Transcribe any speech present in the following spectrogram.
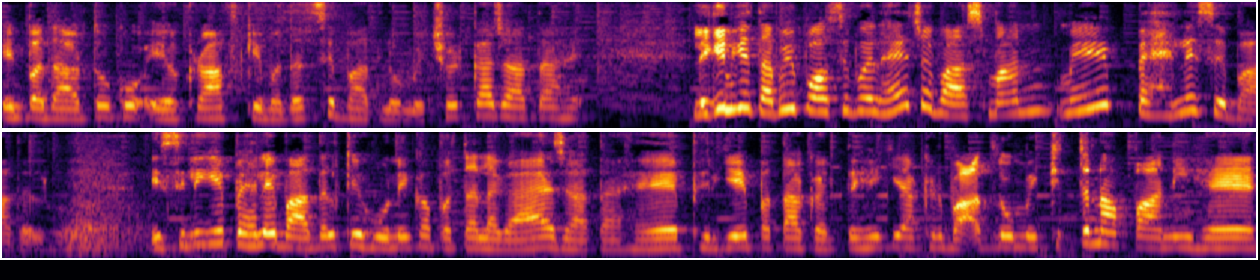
इन पदार्थों को एयरक्राफ्ट की मदद से बादलों में छिड़का जाता है। लेकिन ये तभी पॉसिबल है जब आसमान में पहले से बादल हो। इसलिए पहले बादल के होने का पता लगाया जाता है। फिर ये पता करते हैं कि आखिर बादलों में कितना पानी है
